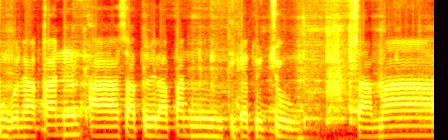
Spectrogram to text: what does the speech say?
menggunakan A1837 sama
